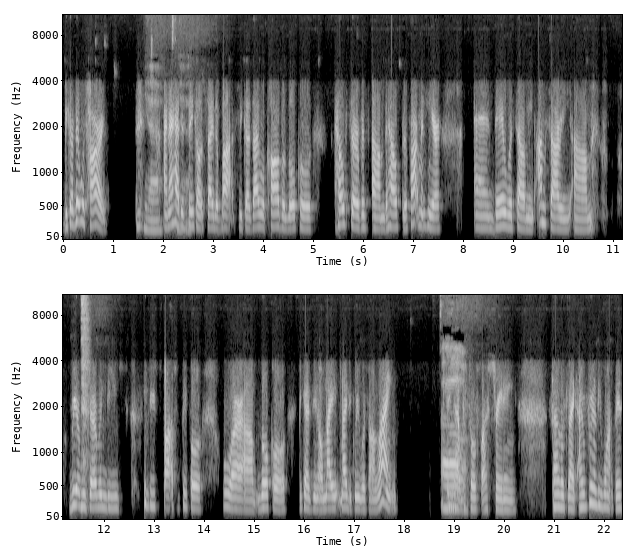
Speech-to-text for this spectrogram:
because it was hard. Yeah. and I had yeah. to think outside the box because I would call the local health service, um, the health department here, and they would tell me, I'm sorry, um, we are reserving these these spots for people who are um, local because you know my my degree was online. Oh. And that was oh. so frustrating. So I was like, I really want this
